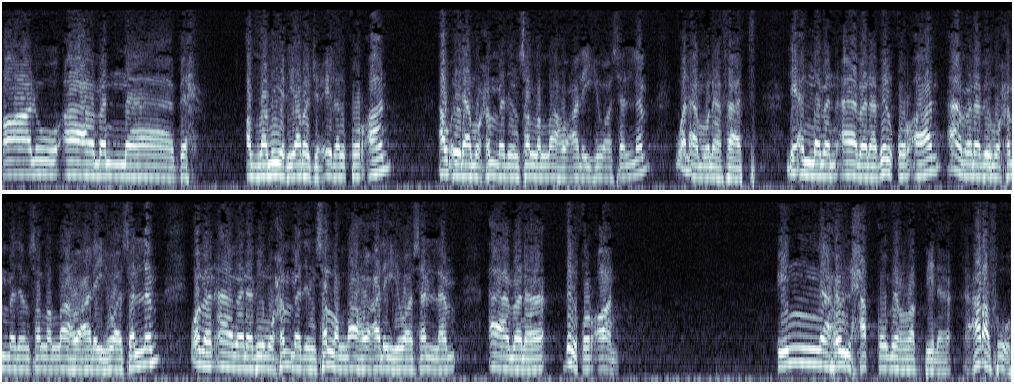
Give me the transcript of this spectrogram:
قالوا آمنا به. الضمير يرجع إلى القرآن أو إلى محمد صلى الله عليه وسلم ولا منافاة لأن من آمن بالقرآن آمن بمحمد صلى الله عليه وسلم ومن آمن بمحمد صلى الله عليه وسلم آمن بالقرآن. إنه الحق من ربنا. عرفوه.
